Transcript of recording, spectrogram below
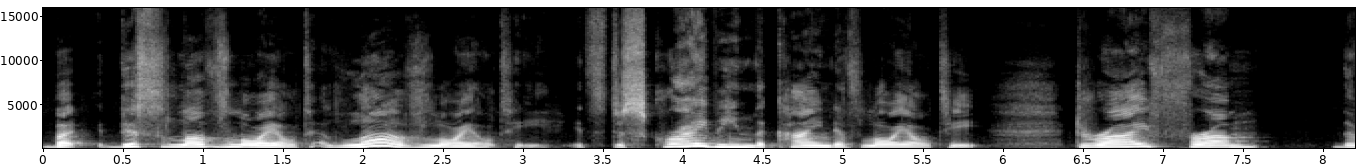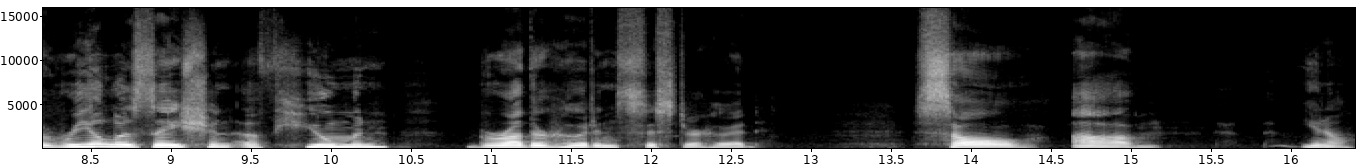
But this love loyalty, love loyalty, it's describing the kind of loyalty derived from the realization of human brotherhood and sisterhood. So, um, you know,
